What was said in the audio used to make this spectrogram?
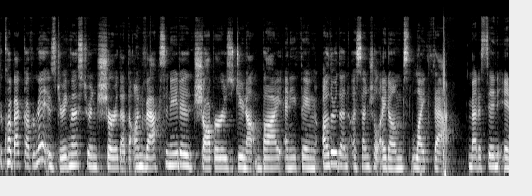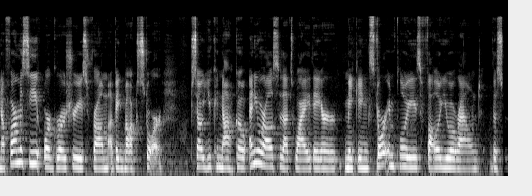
The Quebec government is doing this to ensure that the unvaccinated shoppers do not buy anything other than essential items like that medicine in a pharmacy or groceries from a big box store. So you cannot go anywhere else. So that's why they are making store employees follow you around the store.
